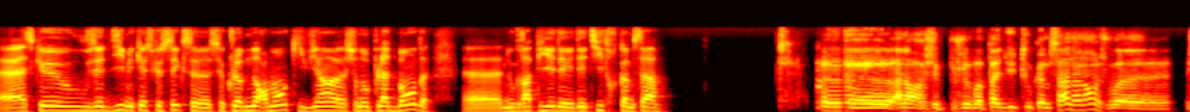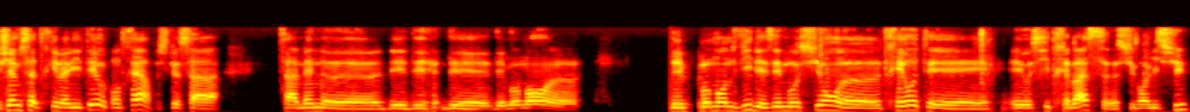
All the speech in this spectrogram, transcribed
Euh, est-ce que vous vous êtes dit, mais qu'est-ce que c'est que ce, club normand qui vient euh, sur nos plates-bandes nous grappiller des, titres comme ça? Alors, je ne le vois pas du tout comme ça. Non, non, je vois. J'aime cette rivalité, au contraire, parce que ça, amène des, moments, des moments de vie, des émotions très hautes et, et, aussi très basses, suivant l'issue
